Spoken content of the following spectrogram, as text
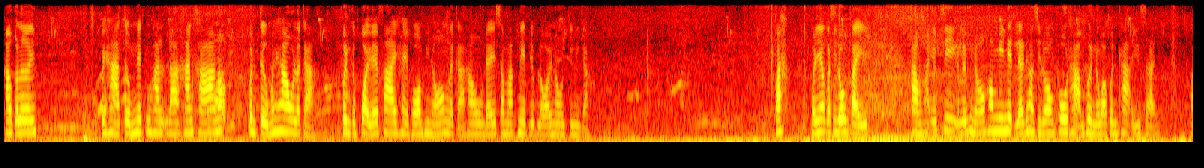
เฮาก็เลย ไปหาเติมเน็ตอยู่ร้านร้านค้าเนาะเพิ่นเติมให้เฮาแล้วก็เพิ่นก็ปล่อย Wi-Fi ให้พร้อมพี่น้องแล้วก็เฮาได้สมัครเน็ตเรียบร้อยเนาะกินนี่ก็ไป วันนี้เราก็สิลงไปตามหา FC กันเลยพี่น้องเฮามีเน็ตแล้วเดี๋ยวเฮาสิลองโทรถามเพิ่นนะว่าเพิ่นถ่ายอยู่ไสไป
